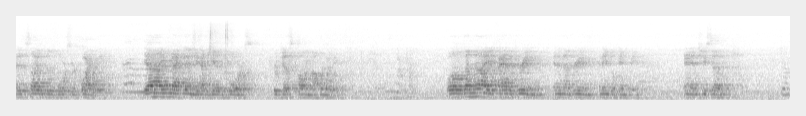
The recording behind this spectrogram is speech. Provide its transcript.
I decided to divorce her quietly. Yeah, even back then, you had to get a divorce for just calling off a wedding. Well, that night I had a dream, and in that dream, an angel came to me, and she said, Joseph,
